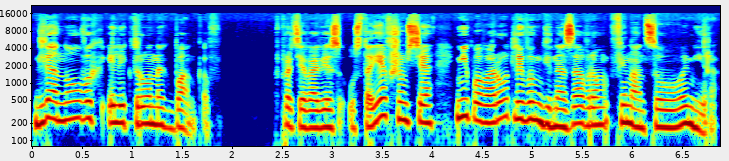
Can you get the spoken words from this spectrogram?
для новых электронных банков, в противовес устоявшимся неповоротливым динозаврам финансового мира.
